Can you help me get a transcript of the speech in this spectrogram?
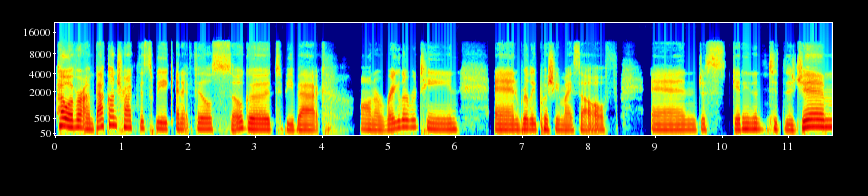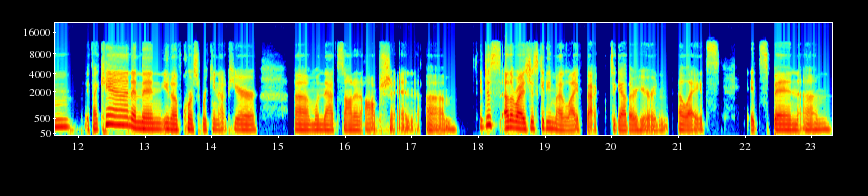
However, I'm back on track this week and it feels so good to be back on a regular routine and really pushing myself and just getting into the gym if I can. And then, you know, of course, working out here um, when that's not an option. Um, and just otherwise, just getting my life back together here in LA. It's it's been um,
